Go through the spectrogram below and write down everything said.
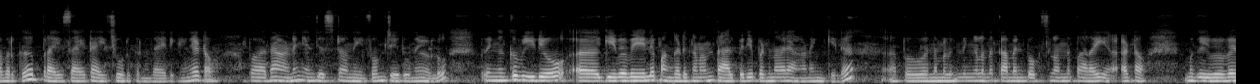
അവർക്ക് പ്രൈസായിട്ട് അയച്ചു കൊടുക്കുന്നതായിരിക്കും കേട്ടോ. അപ്പോൾ അതാണ് ഞാൻ ജസ്റ്റ് ഒന്ന് ഇൻഫോം ചെയ്തു ഉള്ളൂ. അപ്പോൾ നിങ്ങൾക്ക് വീഡിയോ ഗീവ് അവേയിൽ പങ്കെടുക്കണം താല്പര്യപ്പെടുന്നവരാണെങ്കിൽ അപ്പോൾ നമ്മൾ നിങ്ങളൊന്ന് കമന്റ് ബോക്സിൽ ഒന്ന് പറയുക കേട്ടോ. നമുക്ക് ഗീവ് അവേ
